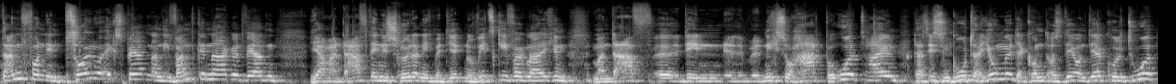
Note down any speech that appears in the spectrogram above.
dann von den Pseudo-Experten an die Wand genagelt werden. Ja, man darf Dennis Schröder nicht mit Dirk Nowitzki vergleichen, man darf äh, den äh, nicht so hart beurteilen. Das ist ein guter Junge, der kommt aus der und der Kultur.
